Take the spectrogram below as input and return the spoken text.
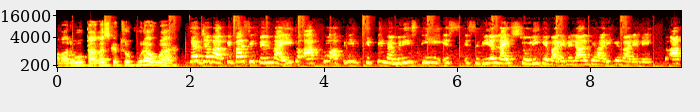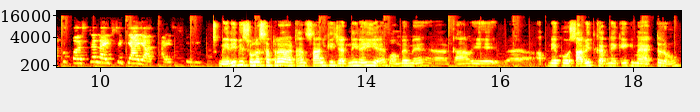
और वो कागज़ के थ्रू पूरा हुआ है। सर जब आपके पास ये फ़िल्म आई तो आपको अपनी कितनी मेमोरीज थी इस इस रियल लाइफ स्टोरी के बारे में लाल बिहारी के बारे में? तो आपको पर्सनल लाइफ से क्या याद था इस स्टोरी मेरी भी 16 17 18 साल की जर्नी रही है बॉम्बे में कहा ये अपने को साबित करने की कि मैं एक्टर हूँ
